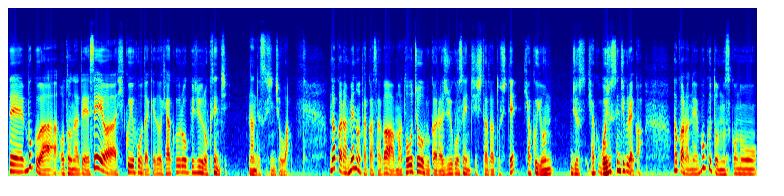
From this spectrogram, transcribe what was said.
で僕は大人で背は低い方だけど166センチなんです身長は。だから目の高さが、まあ、頭頂部から15センチ下だとして1 5 0センチぐらいか。だからね僕と息子の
